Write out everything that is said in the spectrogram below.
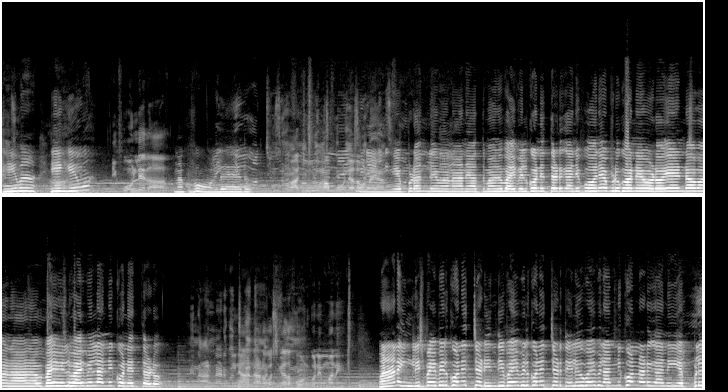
గేమా? ఏం గేమ్? ఫోన్ లేదా? నాకు ఫోన్ లేదు. మా చూడు మా నాన్న అత్తమాను బైబిల్ కొనిస్తాడు కానీ ఫోన్ ఎప్పుడు కొనేవాడు ఏంటో మా నాన్న బైబిల్ బైబిల్ అన్ని కొనిస్తాడు మీ నాన్న ఇంగ్లీష్ బైబిల్ కొనిచ్చాడు హిందీ బైబిల్ కొనిచ్చాడు తెలుగు బైబిల్ అన్ని కొన్నాడు కానీ ఎప్పుడు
